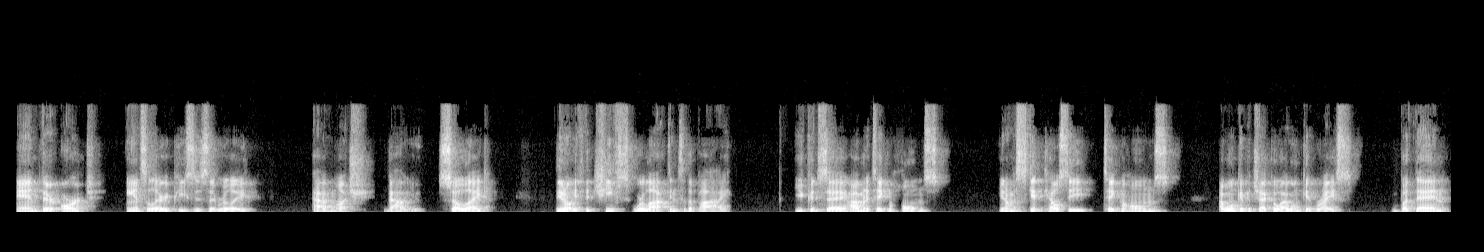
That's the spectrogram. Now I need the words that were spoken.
and there aren't ancillary pieces that really have much value. So like you know, if the Chiefs were locked into the bye, you could say I'm going to take Mahomes, you know, I'm going to skip Kelce, take Mahomes. I won't get Pacheco, I won't get Rice, but then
